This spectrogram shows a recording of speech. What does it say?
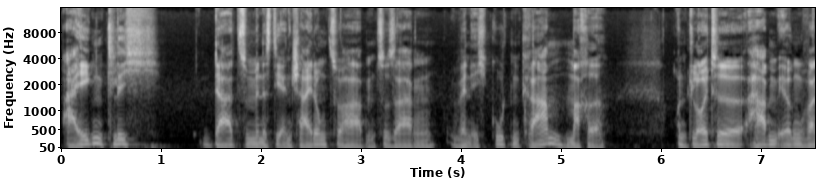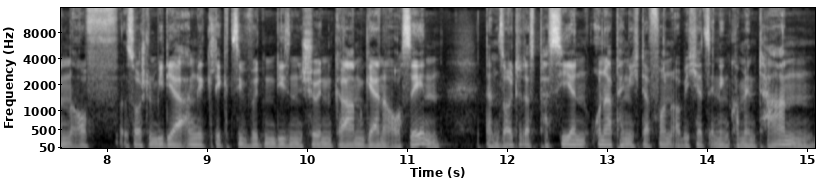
eigentlich, da zumindest die Entscheidung zu haben, zu sagen, wenn ich guten Kram mache und Leute haben irgendwann auf Social Media angeklickt, sie würden diesen schönen Kram gerne auch sehen, dann sollte das passieren, unabhängig davon, ob ich jetzt in den Kommentaren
